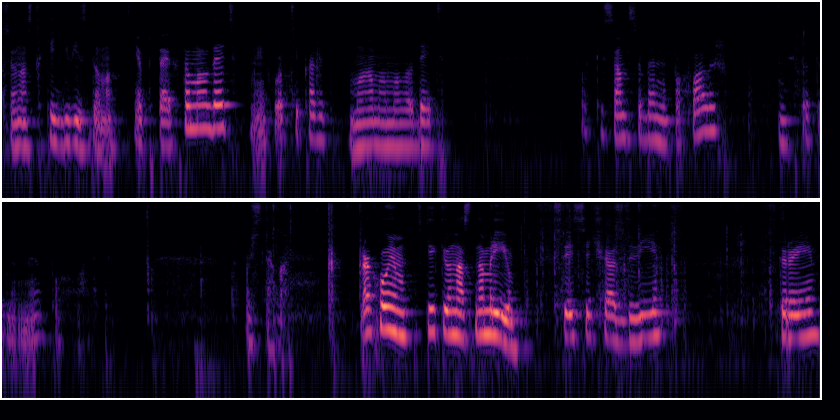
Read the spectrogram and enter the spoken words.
Це у нас такий девіз вдома. Я питаю, хто молодець? Мої хлопці кажуть, мама молодець. Поки сам себе не похвалиш, ніхто тебе не похвалить. Ось так. Рахуємо, скільки у нас на мрію. Тисяча, дві, три,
